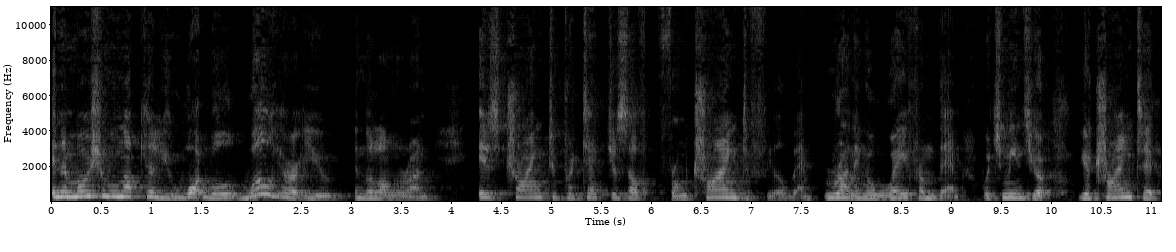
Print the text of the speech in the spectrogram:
An emotion will not kill you. What will will hurt you in the long run is trying to protect yourself from trying to feel them, running away from them, which means you're you're trying to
